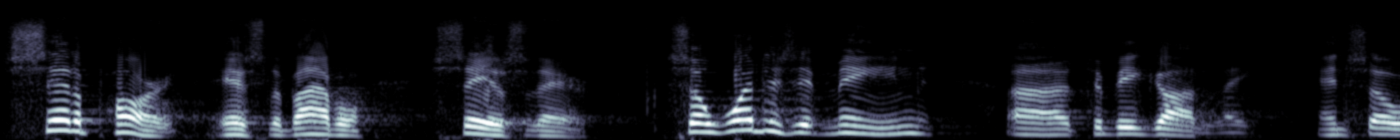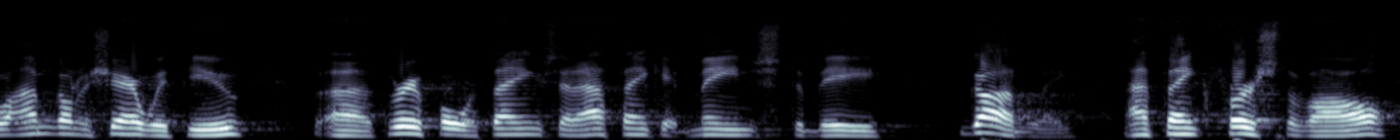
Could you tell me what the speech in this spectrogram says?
set apart, as the Bible says there. So, what does it mean uh, to be godly? And so, I'm going to share with you uh, three or four things that I think it means to be godly. I think, first of all,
